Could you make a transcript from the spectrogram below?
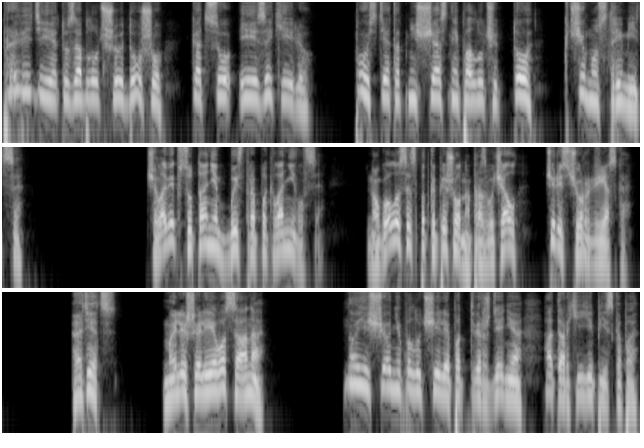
«Проведи эту заблудшую душу к отцу Иезекиилю. Пусть этот несчастный получит то, к чему стремится». Человек в сутане быстро поклонился но голос из-под капюшона прозвучал чересчур резко. «Отец, мы лишили его сана!» «Но еще не получили подтверждения от архиепископа».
